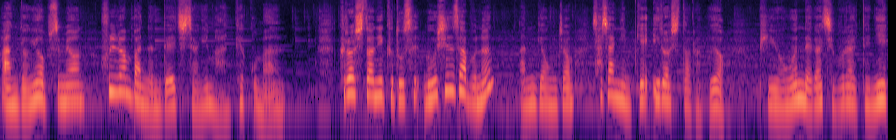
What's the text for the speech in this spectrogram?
안경이 없으면 훈련 받는데 지장이 많겠구만. 그러시더니 그 노신사분은 안경점 사장님께 이러시더라고요. 비용은 내가 지불할 테니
